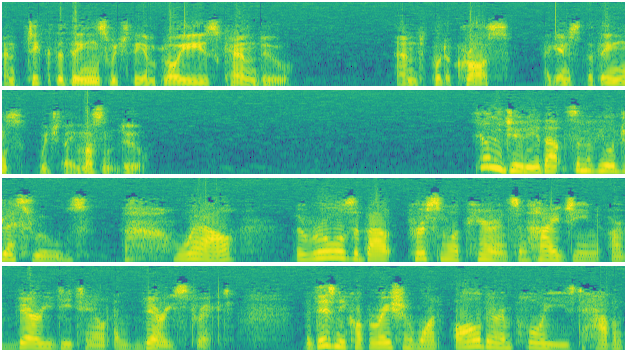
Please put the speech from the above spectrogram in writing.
and tick the things which the employees can do, and put a cross against the things which they mustn't do. Tell me, Julie, about some of your dress rules. Well, the rules about personal appearance and hygiene are very detailed and very strict. The Disney Corporation want all their employees to have an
